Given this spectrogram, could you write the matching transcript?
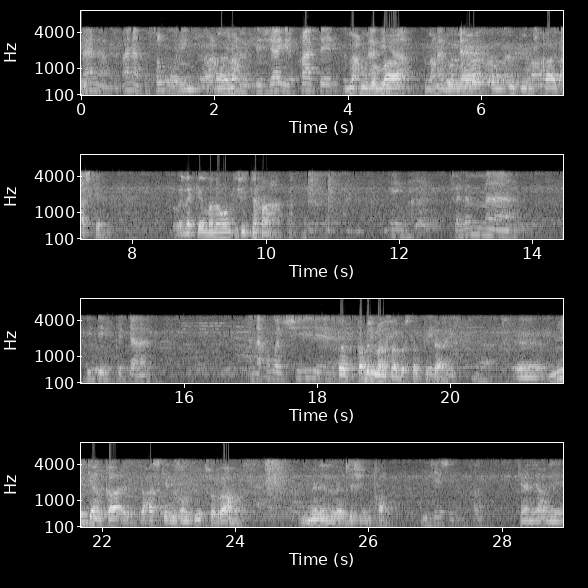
ما ناموا. أنا تصوري نحن- إنه اللي جاي يقاتل نحمد الله نحمد. الله إنه أنت مش قائد عسكري. ولكن ما نومتش الجماعة. إيه. فلما بدي القتال أنا أول شيء طيب قبل ما نصل بس إيه، للقتال طيب. آه، مين كان قائد عسكري موجود في الرامة من الجيش الإنقاذ. من جيش الإنقاذ. كان يعني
